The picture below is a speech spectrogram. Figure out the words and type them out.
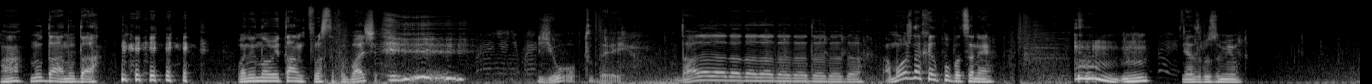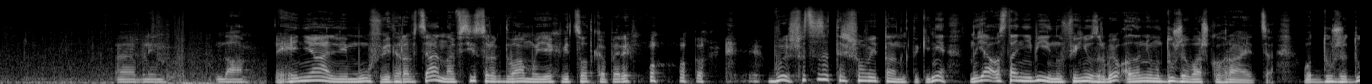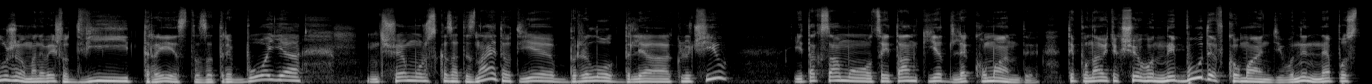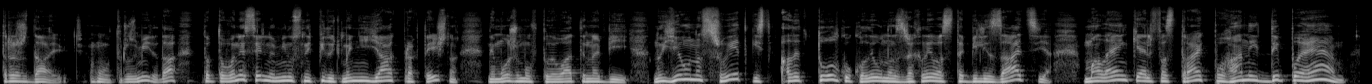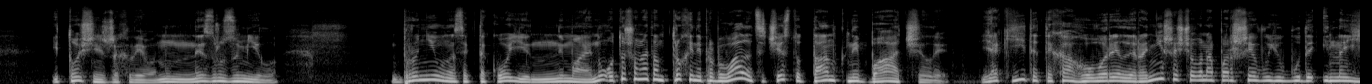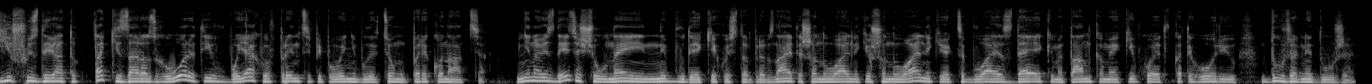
Ага, ну да, ну да. Вони новий танк просто побачать. Йоп тудей. Да-да-да-да-да-да-да-да-да. А можна хелпу, пацани? Я зрозумів. Е, блін. Да. Геніальний мув від гравця на всі 42 моїх відсотка перемог. Бо що це за трешовий танк такий? Ні, ну я останній бій ну фігню зробив, але на ньому дуже важко грається. От дуже-дуже. У мене вийшло 2300 за три боя. Що я можу сказати? Знаєте, от є брелок для ключів, І так само цей танк є для команди. Типу, навіть якщо його не буде в команді, вони не постраждають. От, розумієте, да? Тобто вони сильно мінус не підуть. Ми ніяк практично не можемо впливати на бій. Ну є у нас швидкість, але толку, коли у нас жахлива стабілізація, маленький альфа-страйк, поганий ДПМ. І точність жахлива, ну незрозуміло. Броні у нас як такої немає. Ну, ото, що мене там трохи не пробивали, це чисто танк не бачили. Як їй ТТХ говорили раніше, що вона паршивою буде і найгіршою з дев'яток, так і зараз говорить, і в боях ви, в принципі, повинні були в цьому переконатися. Мені навіть здається, що у неї не буде якихось там, прям, знаєте, шанувальників, шанувальників, як це буває з деякими танками, які входять в категорію дуже не дуже.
